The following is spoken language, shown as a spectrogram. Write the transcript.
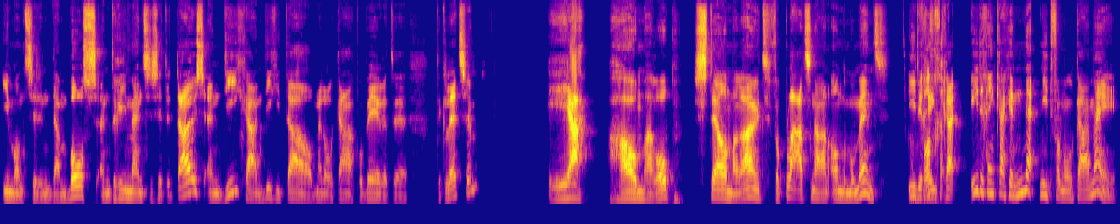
Iemand zit in Den Bosch. En drie mensen zitten thuis. En die gaan digitaal met elkaar proberen te, te kletsen. Ja, hou maar op. Stel maar uit. Verplaats naar een ander moment. Iedereen, krijg- iedereen krijgt het net niet van elkaar mee.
